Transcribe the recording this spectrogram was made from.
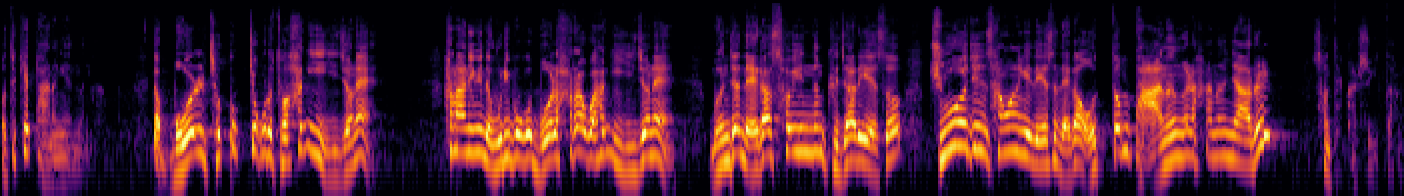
어떻게 반응했는가? 그러니까 뭘 적극적으로 더 하기 이전에 하나님이 우리 보고 뭘 하라고 하기 이전에 먼저 내가 서 있는 그 자리에서 주어진 상황에 대해서 내가 어떤 반응을 하느냐를 선택할 수 거예요.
